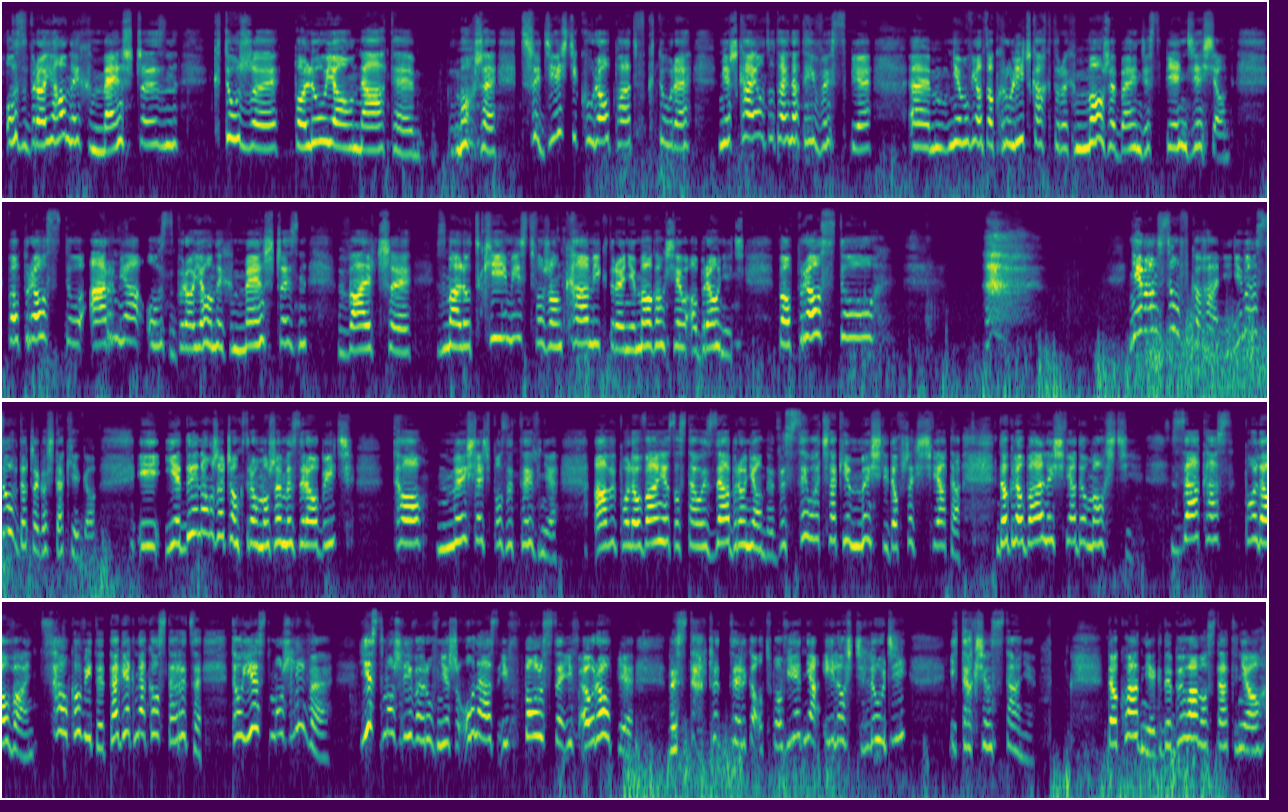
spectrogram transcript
uzbrojonych mężczyzn, którzy polują na te może 30 kuropatw, które mieszkają tutaj na tej wyspie, nie mówiąc o króliczkach, których może będzie z 50. Po prostu armia uzbrojonych mężczyzn walczy z malutkimi stworzonkami, które nie mogą się obronić. Po prostu nie mam słów, kochani, nie mam słów do czegoś takiego. I jedyną rzeczą, którą możemy zrobić, to myśleć pozytywnie, aby polowania zostały zabronione, wysyłać takie myśli do wszechświata, do globalnej świadomości. Zakaz polowań, całkowity, tak jak na Kostaryce. To jest możliwe. Jest możliwe również u nas i w Polsce, i w Europie. Wystarczy tylko odpowiednia ilość ludzi i tak się stanie. Dokładnie, gdy byłam ostatnio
